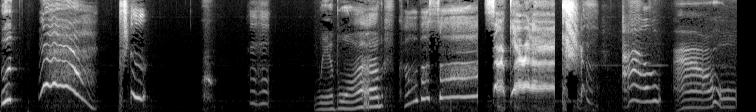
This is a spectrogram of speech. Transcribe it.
What? Ah! Wibwab Kabasa! Security! Ow! Ow!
